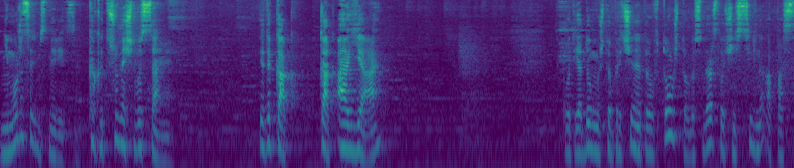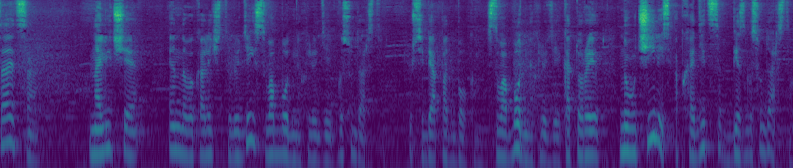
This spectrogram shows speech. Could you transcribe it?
не может с этим смириться. Как это? Что значит вы сами? Это как? Как? А я? Вот я думаю, что причина этого в том, что государство очень сильно опасается наличия энного количества людей, свободных людей в государстве, у себя под боком. Свободных людей, которые научились обходиться без государства.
